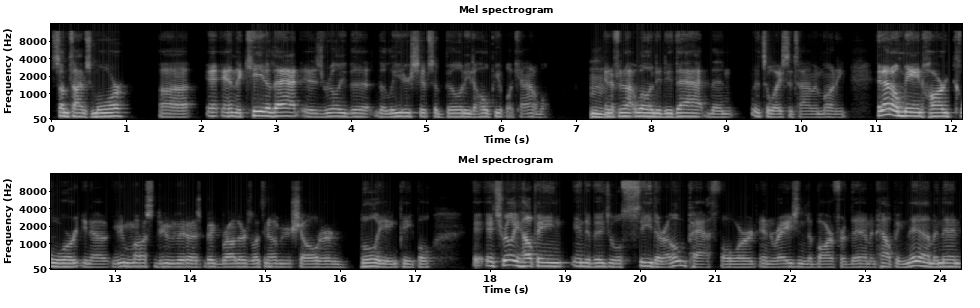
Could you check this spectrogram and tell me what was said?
sometimes more. Uh, and, and, the key to that is really the the leadership's ability to hold people accountable. Mm. And if they're not willing to do that, then it's a waste of time and money. And I don't mean hardcore, you know, you must do this, big brothers looking over your shoulder and bullying people. It's really helping individuals see their own path forward and raising the bar for them and helping them. And then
